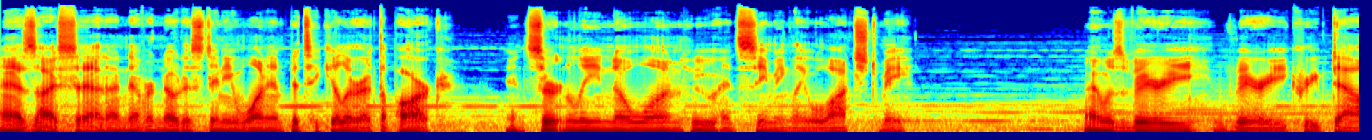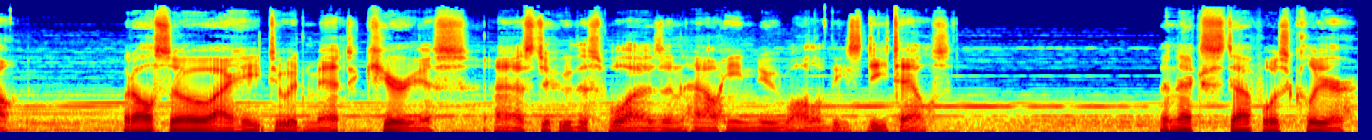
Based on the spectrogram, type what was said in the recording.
As I said, I never noticed anyone in particular at the park, and certainly no one who had seemingly watched me. I was very, very creeped out, but also, I hate to admit, curious as to who this was and how he knew all of these details. The next step was clear.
